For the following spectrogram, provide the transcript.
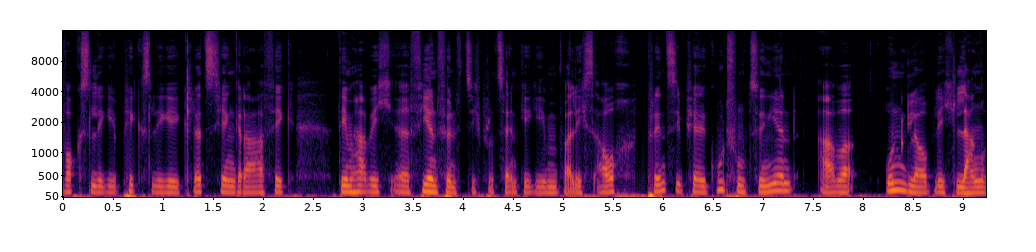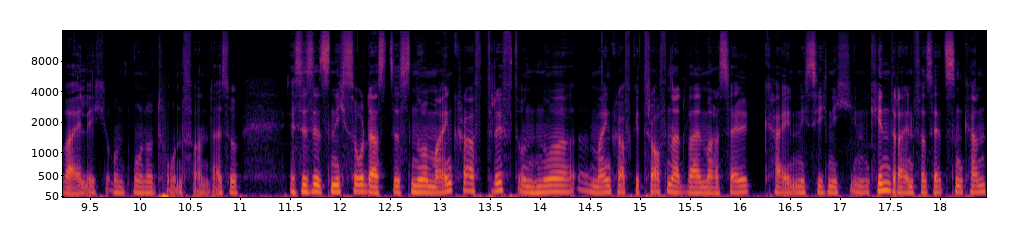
voxelige, pixelige Klötzchen-Grafik, dem habe ich äh, 54 Prozent gegeben, weil ich es auch prinzipiell gut funktionierend, aber unglaublich langweilig und monoton fand. Also es ist jetzt nicht so, dass das nur Minecraft trifft und nur Minecraft getroffen hat, weil Marcel kein, sich nicht in ein Kind reinversetzen kann.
